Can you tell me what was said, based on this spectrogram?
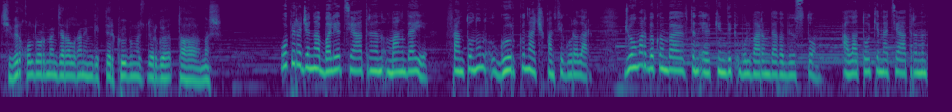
чебер колдорунан жаралган эмгектер көбүңүздөргө тааныш опера жана балет театрынын маңдайы фронтонун көркүн ачкан фигуралар. Жоомарт бөкөнбаевдин эркиндик бульварындагы бюсту ала тоо кинотеатрынын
